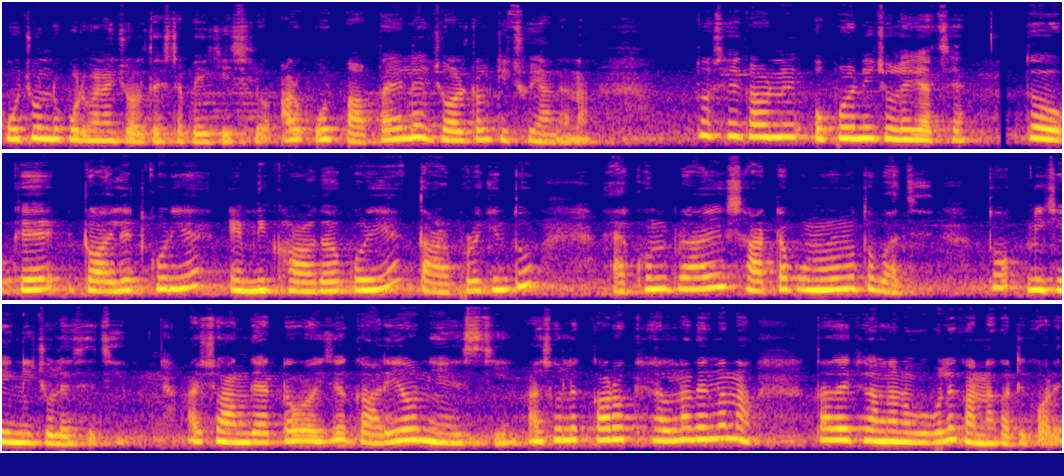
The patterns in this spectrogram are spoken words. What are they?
প্রচণ্ড পরিমাণে জল তেষ্টা পেয়ে গিয়েছিল। আর ওর পাপা এলে জল টল কিছুই আনে না। তো সেই কারণে ওপরে নিয়ে চলে গেছে। তো ওকে টয়লেট করিয়ে, এমনি খাওয়া দাওয়া করিয়ে, তারপরে কিন্তু এখন প্রায় সাতটা পনেরো মতো বাজে। তো নিচেই নিয়ে চলে এসেছি। আর সঙ্গে একটা ওই যে গাড়িও নিয়ে এসেছি। আসলে কারও খেলনা দেখলে না তাদের খেলনা নেব বলে কান্নাকাটি করে।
